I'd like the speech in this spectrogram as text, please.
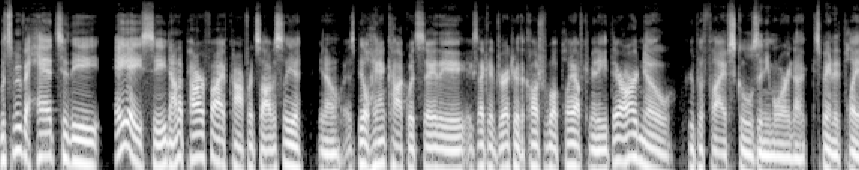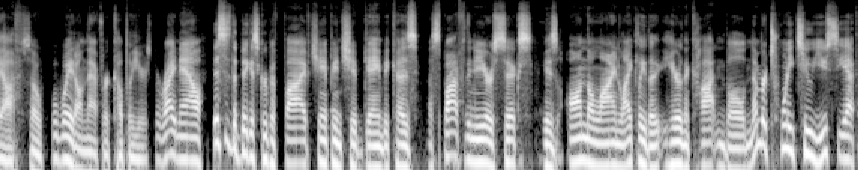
Let's move ahead to the AAC, not a Power Five conference, obviously. You know, as Bill Hancock would say, the executive director of the College Football Playoff Committee, there are no group of five schools anymore in an expanded playoff. So we'll wait on that for a couple years. But right now, this is the biggest group of five championship game because a spot for the New Year's Six is on the line, likely the, here in the Cotton Bowl. Number 22 UCF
